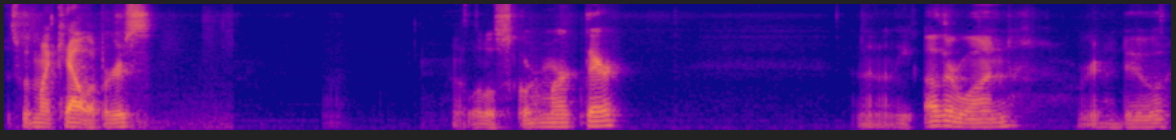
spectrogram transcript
is with my calipers. A little score mark there. And then on the other one, we're going to do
